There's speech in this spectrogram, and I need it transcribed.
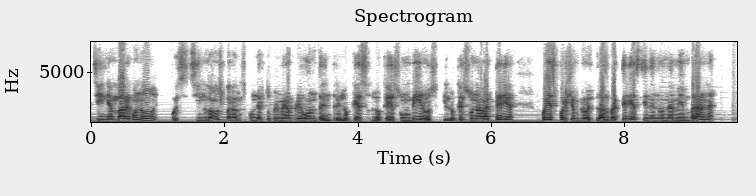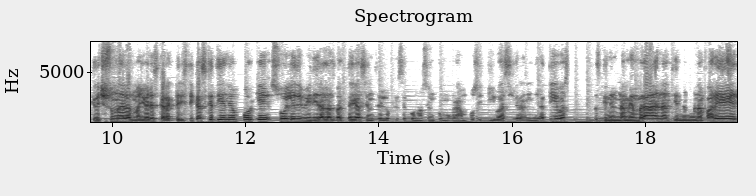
Sin embargo, no, pues si nos vamos para responder tu primera pregunta entre lo que es lo que es un virus y lo que es una bacteria, pues por ejemplo, las bacterias tienen una membrana que de hecho es una de las mayores características que tienen porque suele dividir a las bacterias entre lo que se conocen como gran positivas y gran negativas. Entonces tienen una membrana, tienen una pared,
